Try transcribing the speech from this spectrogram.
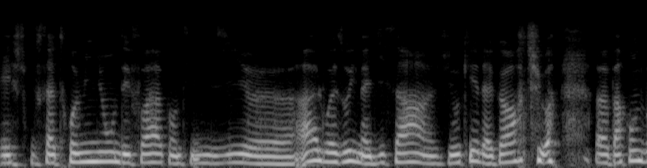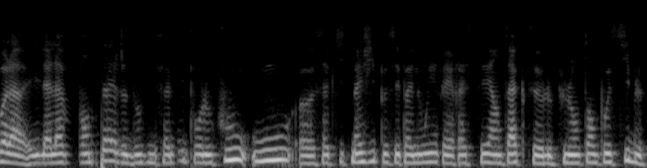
et je trouve ça trop mignon des fois quand il me dit euh, Ah, l'oiseau, il m'a dit ça. Je dis Ok, d'accord, tu vois. Euh, par contre, voilà, il a l'avantage dans une famille pour le coup où euh, sa petite magie peut s'épanouir et rester intacte le plus longtemps possible.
